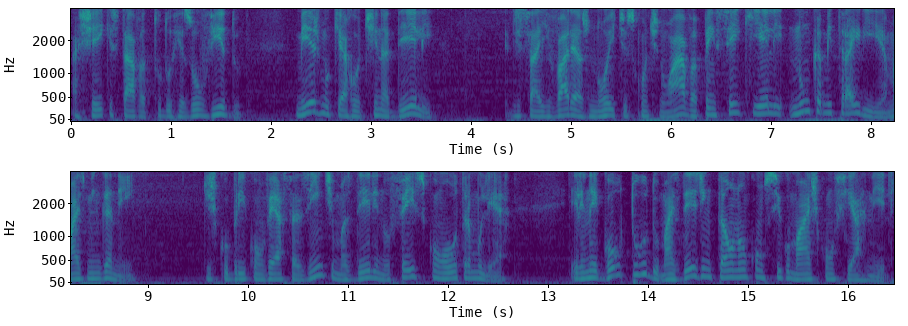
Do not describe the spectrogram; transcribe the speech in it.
Achei que estava tudo resolvido. Mesmo que a rotina dele de sair várias noites continuava, pensei que ele nunca me trairia, mas me enganei. Descobri conversas íntimas dele no Face com outra mulher. Ele negou tudo, mas desde então não consigo mais confiar nele.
